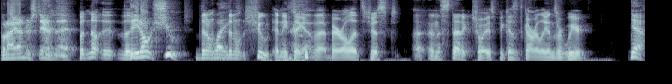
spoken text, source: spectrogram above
but I understand that But no, uh, the, they don't shoot. They don't. like- they don't shoot anything out of that barrel. It's just a, an aesthetic choice because the Garleans are weird. Yeah.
